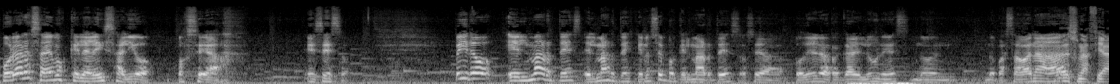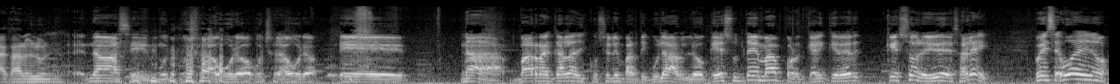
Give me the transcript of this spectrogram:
por ahora sabemos que la ley salió, o sea, es eso. Pero el martes, el martes, que no sé por qué el martes, o sea, podrían arrancar el lunes, no, no pasaba nada. Es una fiaca el lunes. Eh, No, sí, mu- mucho laburo, mucho laburo. Eh, nada, va a arrancar la discusión en particular, lo que es un tema porque hay que ver qué sobrevive de esa ley. Puede ser, bueno,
